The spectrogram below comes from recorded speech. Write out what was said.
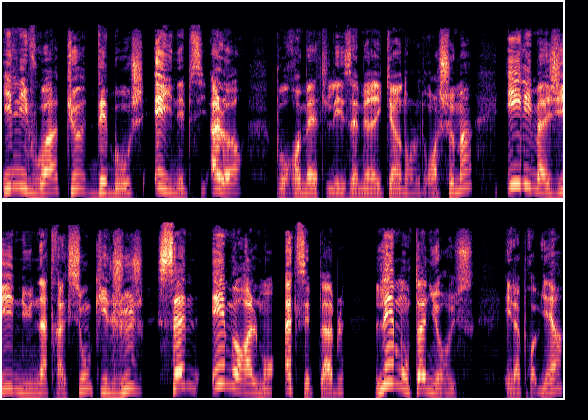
Il n'y voit que débauche et ineptie. Alors, pour remettre les Américains dans le droit chemin, il imagine une attraction qu'il juge saine et moralement acceptable, les montagnes russes. Et la première,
